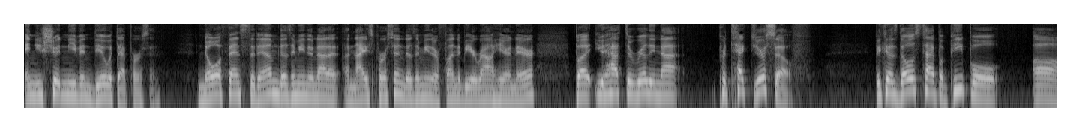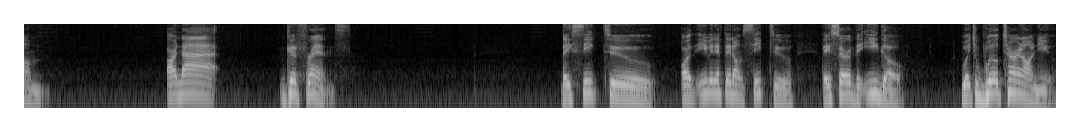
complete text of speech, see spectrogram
and you shouldn't even deal with that person. No offense to them doesn't mean they're not a, a nice person, doesn't mean they're fun to be around here and there, but you have to really not protect yourself because those type of people um, are not good friends. They seek to, or even if they don't seek to, they serve the ego, which will turn on you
